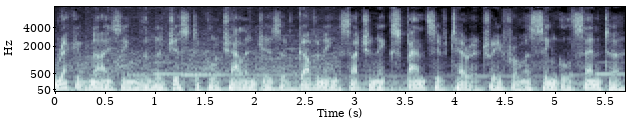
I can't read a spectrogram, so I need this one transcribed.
Recognizing the logistical challenges of governing such an expansive territory from a single center,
